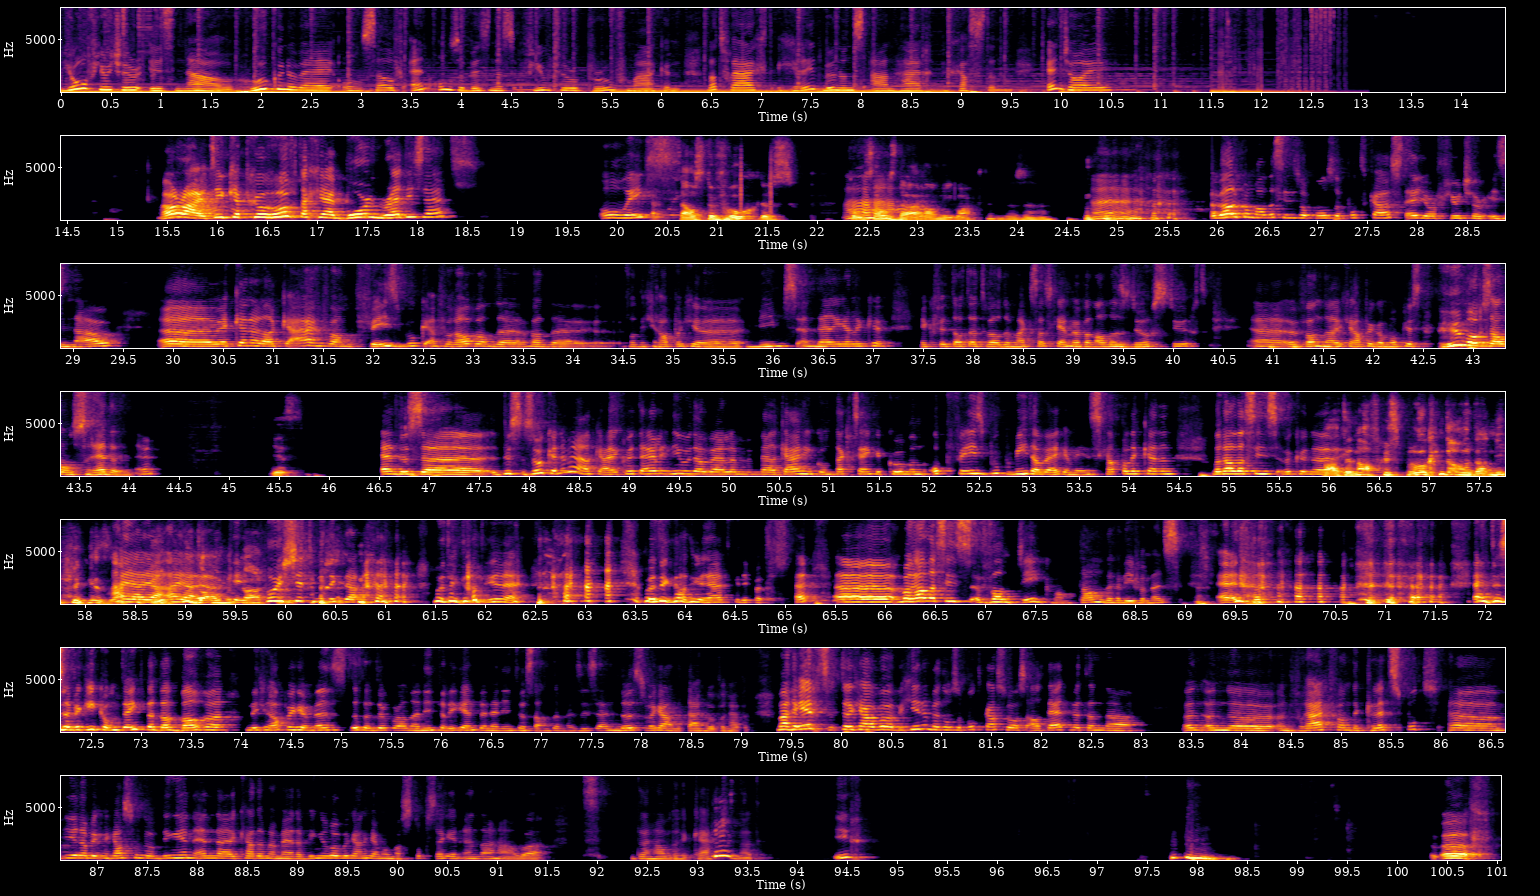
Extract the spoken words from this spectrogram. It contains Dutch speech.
Your future is now. Hoe kunnen wij onszelf en onze business future-proof maken? Dat vraagt Greet Bunnens aan haar gasten. Enjoy! Alright, ik heb gehoord dat jij born ready bent. Always. Zelfs te vroeg, dus ik kon ah. zelfs daar al niet wachten. Dus, uh... ah. Welkom alleszins op onze podcast, Your Future is Now. Uh, wij kennen elkaar van Facebook en vooral van de, van, de, van de grappige memes en dergelijke. Ik vind altijd wel de max als jij me van alles doorstuurt. Uh, van uh, grappige mopjes. Humor zal ons redden. Hè? Yes. En dus, uh, dus zo kennen wij elkaar. Ik weet eigenlijk niet hoe dat wij met elkaar in contact zijn gekomen op Facebook, wie dat wij gemeenschappelijk kennen. Maar alleszins, we kunnen... We hadden afgesproken dat we dat niet gingen zeggen. Ah ja, ja, ah, ja, ja oké. Okay. shit, moet ik dat, moet ik dat hier... moet ik dat hier uitknippen. Hè? Uh, maar alleszins, van het een kwam het ander, lieve mensen. En, en dus heb ik ontdekt dat dat behalve een grappige mens, dat het ook wel een intelligente en interessante mens is. En dus we gaan het daarover hebben. Maar eerst gaan we beginnen met onze podcast, zoals altijd, met een... Uh, een, een, uh, een, vraag van de kletspot. Uh, hier heb ik een gast op dingen en uh, ik ga er met mijn vinger over gaan. Gaan we maar stop zeggen en dan gaan we dan gaan we er een kaartje uit. Hier.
